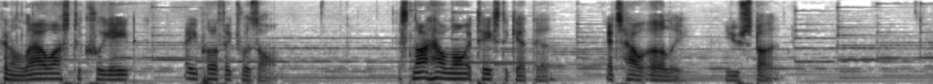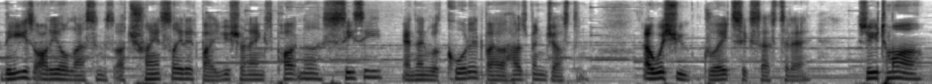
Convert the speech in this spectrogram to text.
can allow us to create a perfect result. It's not how long it takes to get there, it's how early you start. These audio lessons are translated by Yushanang's partner Cece and then recorded by her husband Justin. I wish you great success today. See you tomorrow.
